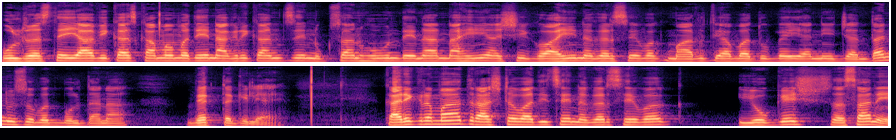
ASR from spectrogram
पूल रस्ते या विकास कामामध्ये नागरिकांचे नुकसान होऊन देणार नाही अशी ग्वाही नगरसेवक मारुती आबा तुबे यांनी जनता न्यूजसोबत बोलताना व्यक्त केली आहे. कार्यक्रमात राष्ट्रवादीचे नगरसेवक योगेश ससाने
